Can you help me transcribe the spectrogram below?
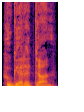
who get it done.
